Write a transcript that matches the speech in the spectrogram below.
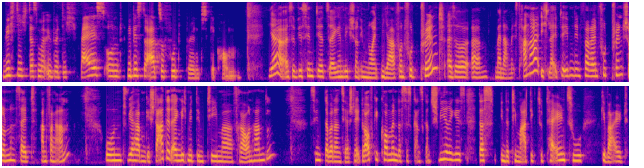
wichtig, dass man über dich weiß und wie bist du auch zu Footprint gekommen? Ja, also wir sind jetzt eigentlich schon im neunten Jahr von Footprint. Also ähm, mein Name ist Hanna. Ich leite eben den Verein Footprint schon seit Anfang an. Und wir haben gestartet eigentlich mit dem Thema Frauenhandel, sind aber dann sehr schnell draufgekommen, dass es ganz, ganz schwierig ist, das in der Thematik zu teilen zu Gewalt,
